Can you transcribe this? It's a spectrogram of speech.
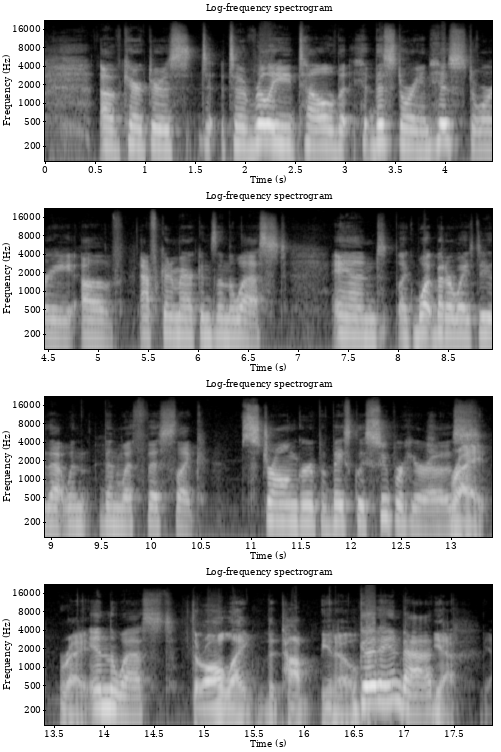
of characters to, to really tell the, this story and his story of African Americans in the West. And like, what better way to do that when than with this like strong group of basically superheroes, Right, right. in the West, They're all like the top, you know. good and bad. Yeah, yeah.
